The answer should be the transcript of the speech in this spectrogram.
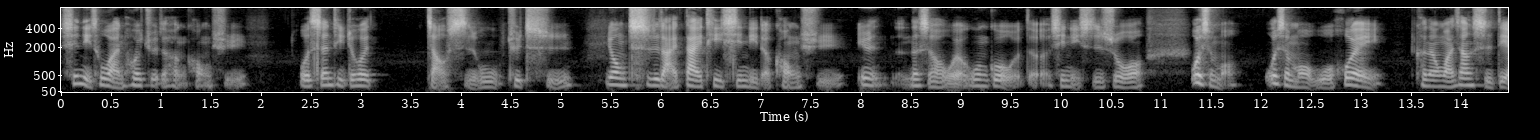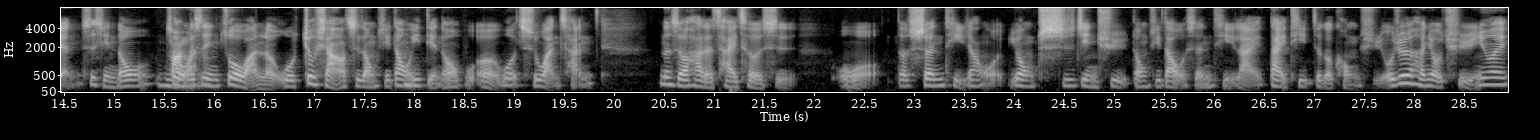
心里突然会觉得很空虚，我身体就会找食物去吃。用吃来代替心里的空虚，因为那时候我有问过我的心理师说，为什么为什么我会可能晚上十点事情都忙的事情做完了，我就想要吃东西，但我一点都不饿，我吃晚餐。那时候他的猜测是我的身体让我用吃进去东西到我身体来代替这个空虚，我觉得很有趣，因为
